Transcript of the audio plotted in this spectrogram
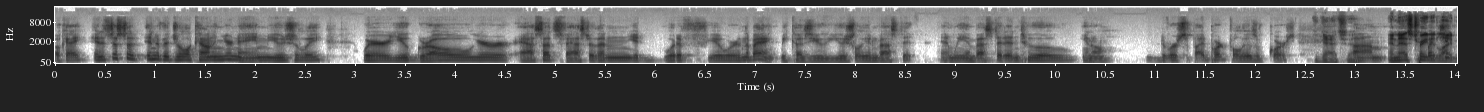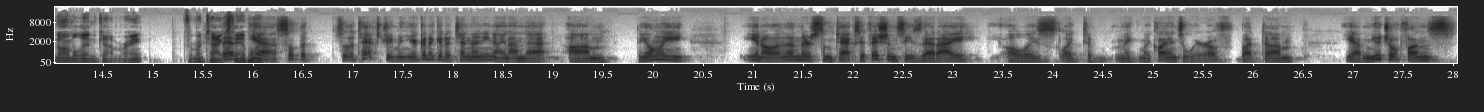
Okay. And it's just an individual account in your name, usually where you grow your assets faster than you would if you were in the bank because you usually invest it and we invest it into, you know, diversified portfolios, of course. Gotcha. Um, and that's treated like you- normal income, right? From a tax That- standpoint. Yeah. So the so the tax treatment, you're going to get a 1099 on that. Um, the only, you know, and then there's some tax efficiencies that I always like to make my clients aware of. But um, yeah, mutual funds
